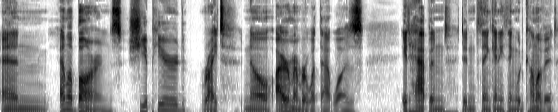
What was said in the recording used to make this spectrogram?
And Emma Barnes, she appeared. Right, no, I remember what that was. It happened, didn't think anything would come of it.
